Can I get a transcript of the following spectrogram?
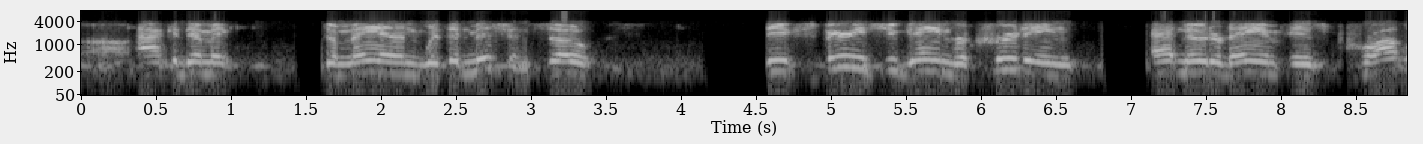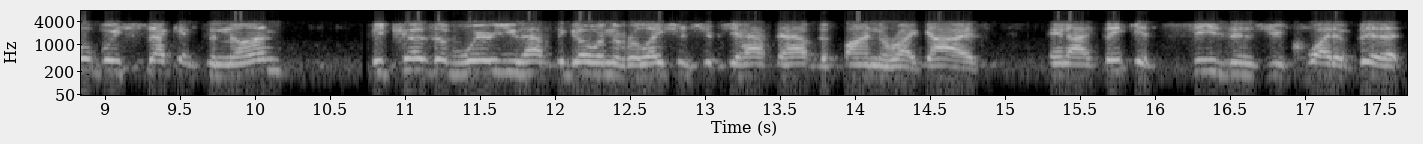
uh, academic demand with admission. So the experience you gain recruiting at Notre Dame is probably second to none because of where you have to go and the relationships you have to have to find the right guys and I think it seasons you quite a bit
